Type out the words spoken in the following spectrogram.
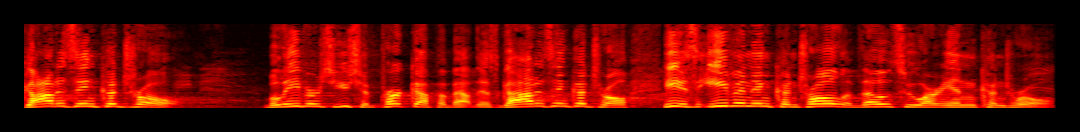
God is in control. Believers, you should perk up about this. God is in control. He is even in control of those who are in control.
